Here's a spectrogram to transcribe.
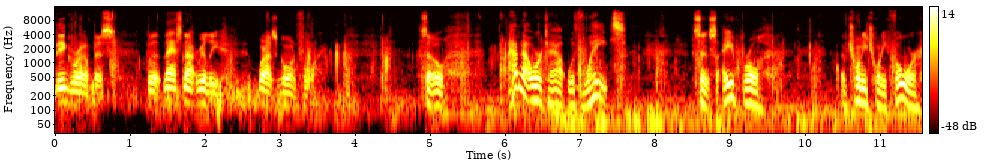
big rumpus, but that's not really what I was going for. So I have not worked out with weights since April of 2024.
